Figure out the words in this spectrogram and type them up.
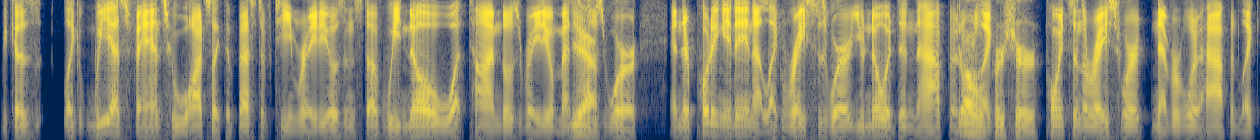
because like we as fans who watch like the best of team radios and stuff, we know what time those radio messages were, and they're putting it in at like races where you know it didn't happen, or Oh, like for sure. points in the race where it never would have happened. Like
